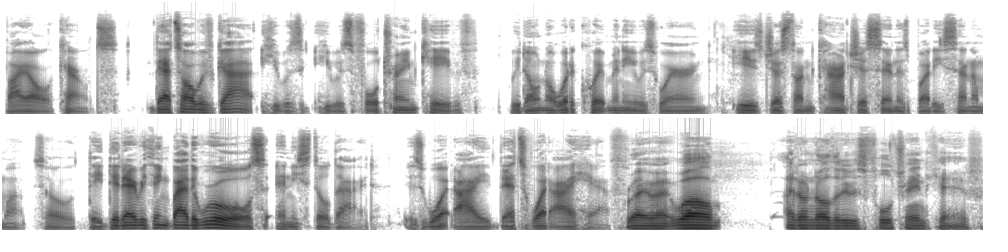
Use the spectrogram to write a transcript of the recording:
by all accounts. That's all we've got. He was he was full trained cave we don't know what equipment he was wearing. He's just unconscious, and his buddy sent him up. So they did everything by the rules, and he still died. Is what I. That's what I have. Right, right. Well, I don't know that he was full trained cave.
